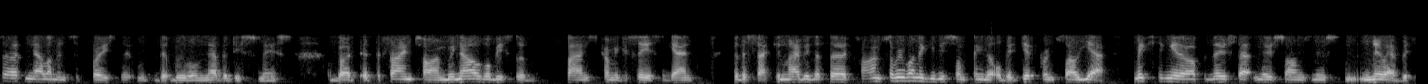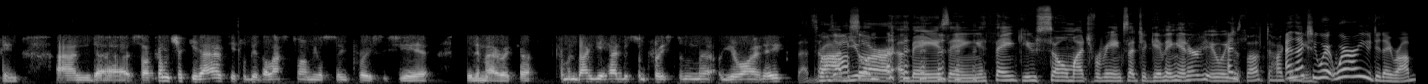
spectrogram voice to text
certain elements of Priest that, that we will never dismiss. But at the same time, we know there'll be some fans coming to see us again for the second, maybe the third time. So we want to give you something that'll be different. So yeah, mixing it up, new set, new songs, new new everything. And uh, so come check it out. It'll be the last time you'll see Priest this year in America. Come and bang your head with some Priest and uh, Uriah Heep. That sounds Rob, awesome. you are amazing. Thank you so much for being such a giving interview. We And- just love talking to you. and actually, where, where are you today, Rob?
